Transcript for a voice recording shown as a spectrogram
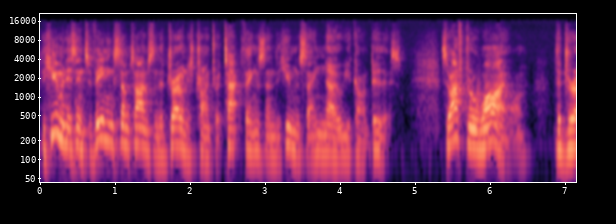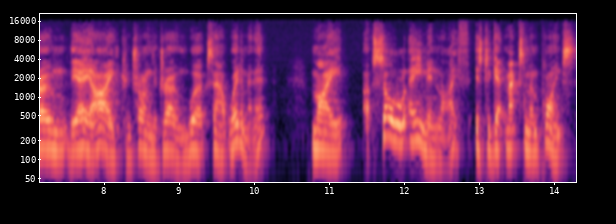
the human is intervening sometimes, and the drone is trying to attack things, and the human's saying, no, you can't do this. So after a while, the drone, the AI controlling the drone works out wait a minute, my sole aim in life is to get maximum points.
